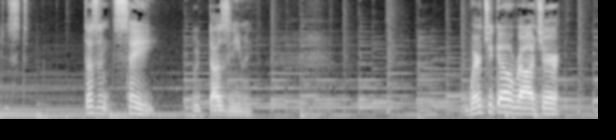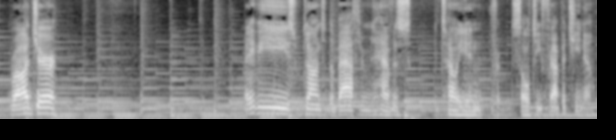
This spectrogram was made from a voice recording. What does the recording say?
just doesn't say who doesn't even. Where'd you go, Roger? Roger? Maybe he's gone to the bathroom to have his Italian fr- salty frappuccino.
